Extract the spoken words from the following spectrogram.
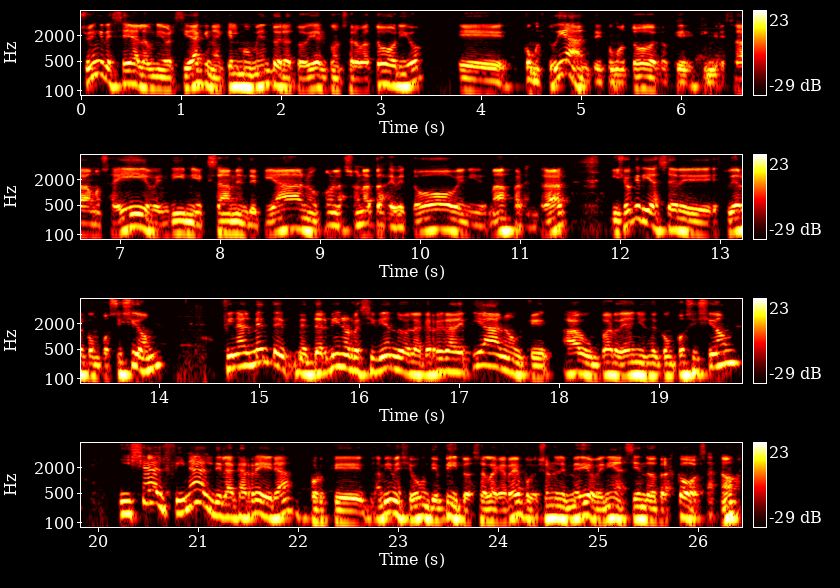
Yo ingresé a la universidad, que en aquel momento era todavía el conservatorio, eh, como estudiante, como todos los que, ingresábamos ahí, rendí mi examen de piano con las sonatas de Beethoven y demás para entrar, y yo quería hacer, eh, estudiar composición. Finalmente me termino recibiendo la carrera de piano, aunque hago un par de años de composición, y ya al final de la carrera, porque a mí me llevó un tiempito hacer la carrera, porque yo en el medio venía haciendo otras cosas, ¿no?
